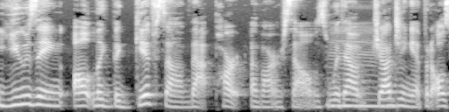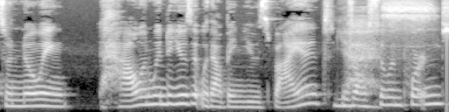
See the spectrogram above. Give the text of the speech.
using all like the gifts of that part of ourselves without mm. judging it, but also knowing how and when to use it without being used by it is also important.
